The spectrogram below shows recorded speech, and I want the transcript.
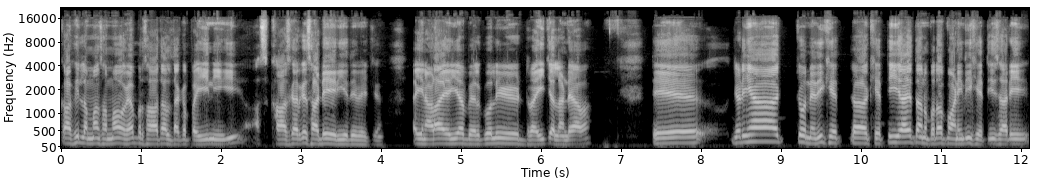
ਕਾਫੀ ਲੰਮਾ ਸਮਾਂ ਹੋ ਗਿਆ ਬਰਸਾਤ ਹਾਲ ਤੱਕ ਪਈ ਨਹੀਂ ਗਈ ਖਾਸ ਕਰਕੇ ਸਾਡੇ ਏਰੀਏ ਦੇ ਵਿੱਚ। ਅਜਨਾਲਾ ਏਰੀਆ ਬਿਲਕੁਲ ਹੀ ਡਰਾਈ ਚੱਲਣ ਡਿਆ ਵਾ। ਤੇ ਜਿਹੜੀਆਂ ਝੋਨੇ ਦੀ ਖੇਤ ਖੇਤੀ ਆ, ਇਹ ਤੁਹਾਨੂੰ ਪਤਾ ਪਾਣੀ ਦੀ ਖੇਤੀ ਸਾਰੀ,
